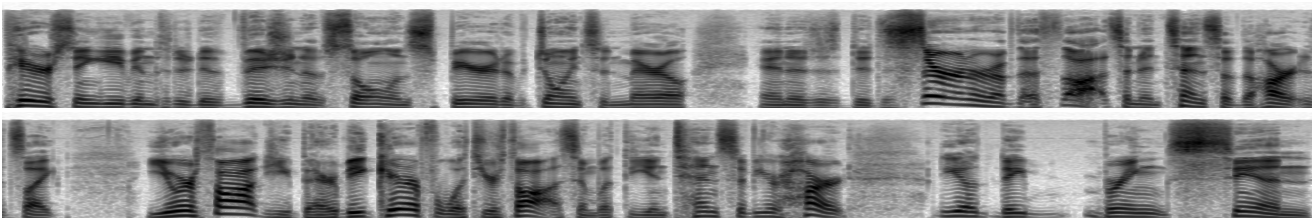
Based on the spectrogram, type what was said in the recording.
piercing even to the division of soul and spirit, of joints and marrow, and it is the discerner of the thoughts and intents of the heart. It's like your thought, you better be careful with your thoughts and with the intents of your heart you know they bring sin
